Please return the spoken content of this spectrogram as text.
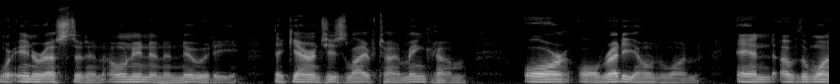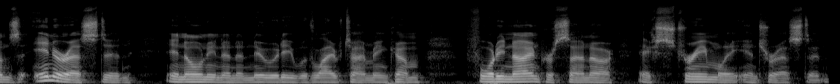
were interested in owning an annuity that guarantees lifetime income or already own one. And of the ones interested in owning an annuity with lifetime income, 49% are extremely interested.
